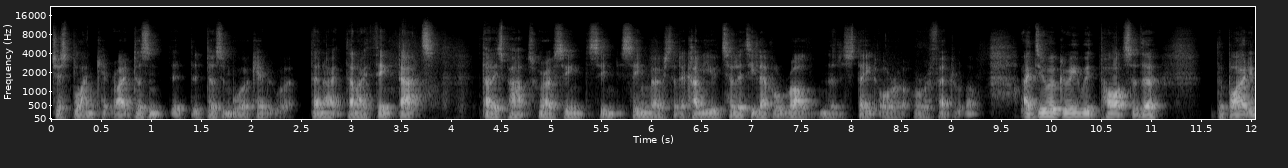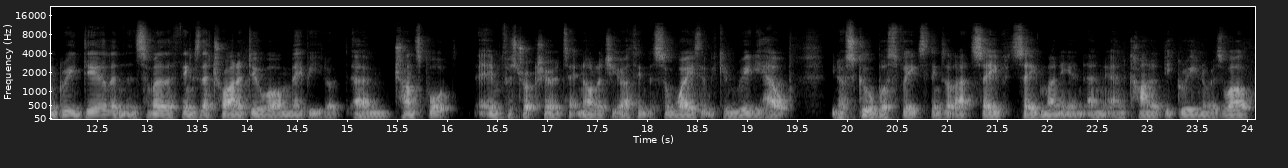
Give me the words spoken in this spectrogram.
just blanket right doesn't it, it doesn't work everywhere then I then I think that's that is perhaps where I've seen seen, seen most at a kind of utility level rather than at a state or a, or a federal level. I do agree with parts of the the Biden Green Deal and, and some of the things they're trying to do on maybe you know, um, transport infrastructure and technology. I think there's some ways that we can really help you know school bus fleets, things like that, save save money and and, and kind of be greener as well.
